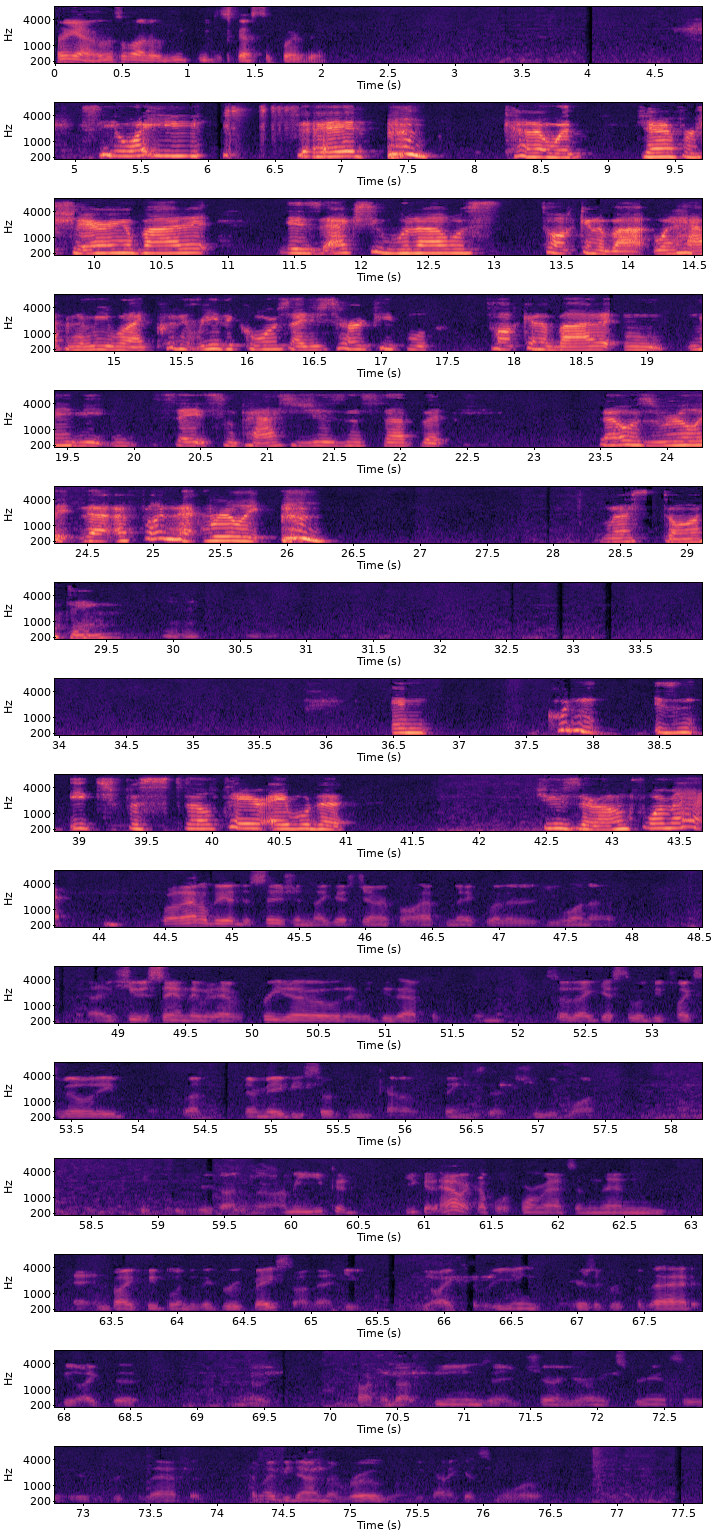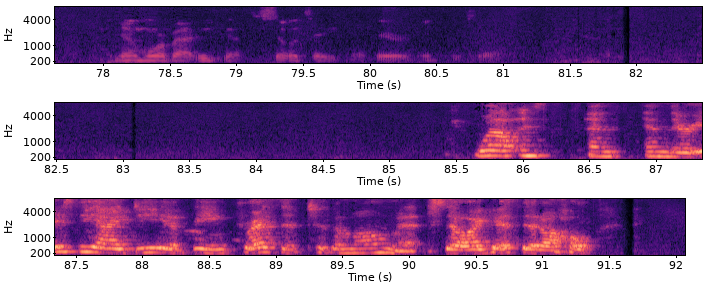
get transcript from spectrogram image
But yeah, there's a lot of we, we discussed it quite a bit. See what you said, kind of with Jennifer sharing about it, is actually what I was talking about what happened to me when I couldn't read the course. I just heard people talking about it and maybe say some passages and stuff, but that was really that I find that really less daunting. Mm-hmm. And couldn't isn't each facilitator able to choose their own format? Well, that'll be a decision I guess Jennifer will have to make whether you want to. Uh, she was saying they would have a credo, they would do that, but so I guess there would be flexibility, but there may be certain kind of things that she would want. I don't know. I mean, you could you could have a couple of formats and then invite people into the group based on that. You, you like the reading, here's a group for that. If you like the you know talking about themes and sharing your own experiences. There's a group of that, but that might be down the road when we kind of get some more, know more about who's going to facilitate and what their interests are. Well, and and and there is the idea of being present to the moment. So I guess it all,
